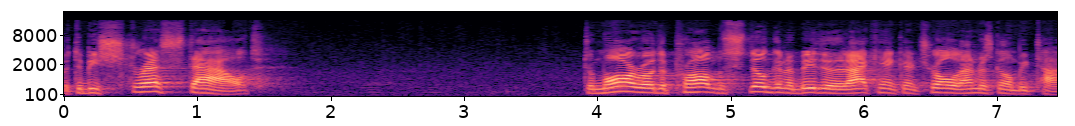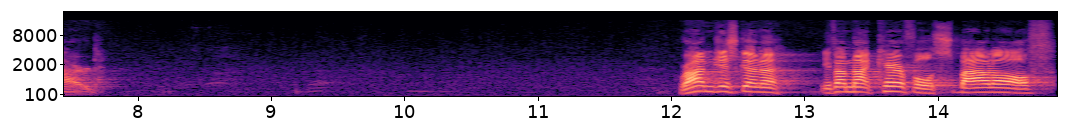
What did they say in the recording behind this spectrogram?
But to be stressed out, tomorrow the problem's still going to be there that I can't control, and I'm just going to be tired. Or I'm just going to, if I'm not careful, spout off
